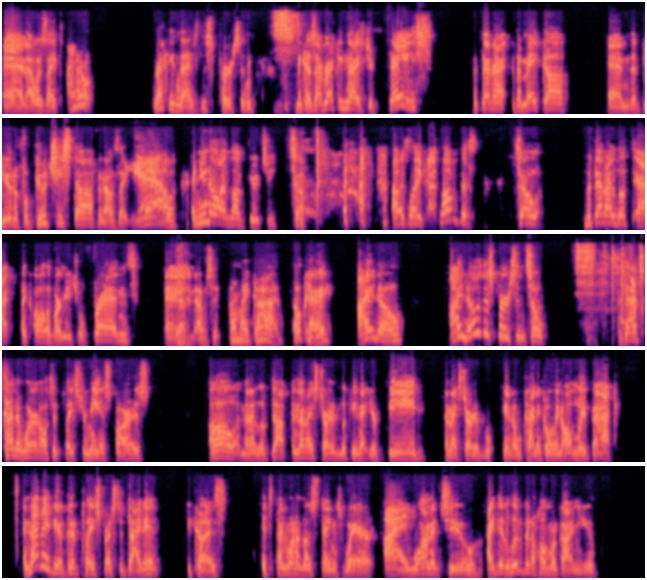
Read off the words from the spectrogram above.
and I was like, I don't recognize this person because I recognized your face, but then I the makeup and the beautiful Gucci stuff. And I was like, yeah. And you know, I love Gucci. So I was like, I love this. So, but then I looked at like all of our mutual friends and yeah. I was like, oh my God, okay. I know, I know this person. So that's kind of where it all took place for me as far as, oh, and then I looked up and then I started looking at your feed and I started, you know, kind of going all the way back. And that may be a good place for us to dive in because it's been one of those things where I wanted to, I did a little bit of homework on you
